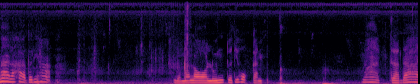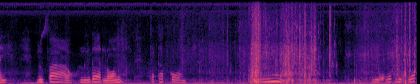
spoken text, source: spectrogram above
ได้แล้วค่ะ ตัวที่ห้า เดี๋ยวมารอลุ้นตัวที่หกกัน ว่าจะได้หรือเปล่า หรือแดดร้อนจะกลับก่อนอืม ดูครบดูครบ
